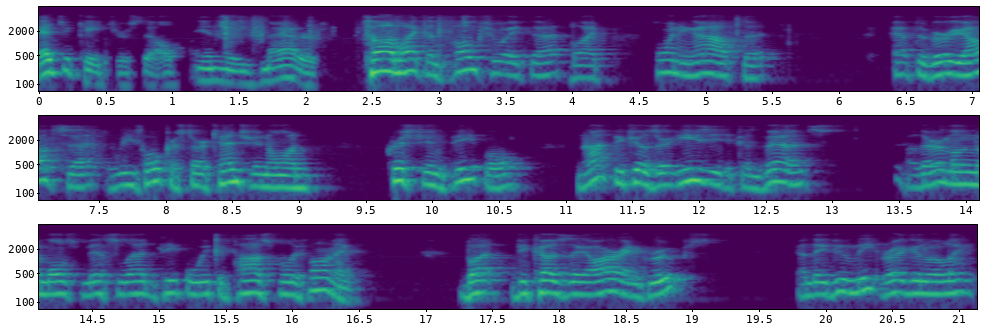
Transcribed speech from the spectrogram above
educate yourself in these matters. Tom, I can punctuate that by pointing out that at the very outset, we focused our attention on Christian people, not because they're easy to convince, they're among the most misled people we could possibly find, but because they are in groups and they do meet regularly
